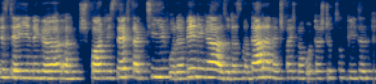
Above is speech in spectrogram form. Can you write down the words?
Ist derjenige ähm, sportlich selbst aktiv oder weniger, also dass man da dann entsprechend noch Unterstützung bietet.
